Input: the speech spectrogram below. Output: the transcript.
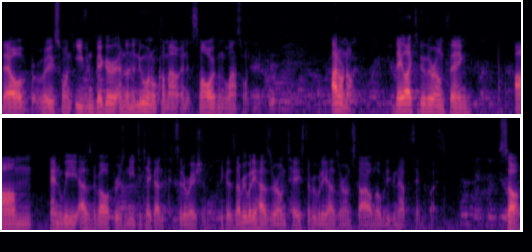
they'll release one even bigger, and then the new one will come out and it's smaller than the last one. I don't know. They like to do their own thing, um, and we as developers need to take that into consideration because everybody has their own taste, everybody has their own style, nobody's going to have the same device. So,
